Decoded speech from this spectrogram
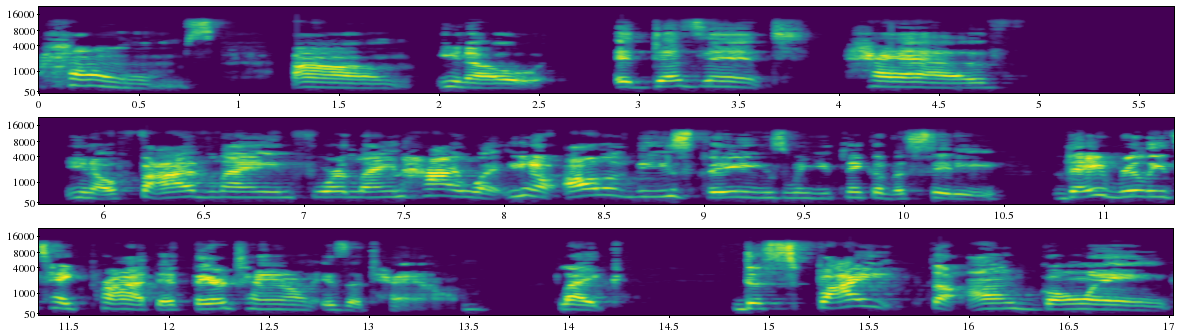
homes um, you know, it doesn't have, you know, five lane, four lane highway, you know, all of these things when you think of a city, they really take pride that their town is a town. Like, despite the ongoing,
